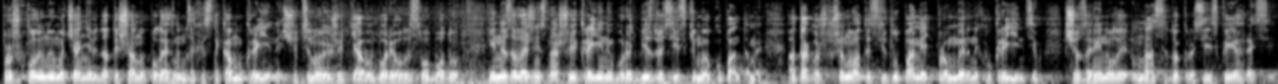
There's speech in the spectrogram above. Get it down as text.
Прошу хвилиною мовчання віддати шану полеглим захисникам України, що ціною життя виборювали свободу і незалежність нашої країни в боротьбі з російськими окупантами, а також вшанувати світлу пам'ять про мирних українців, що загинули внаслідок російської агресії.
